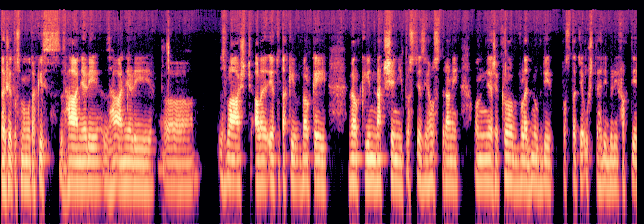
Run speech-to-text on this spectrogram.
takže to jsme mu taky zháněli, zháněli uh, zvlášť, ale je to taky velký, velký nadšení prostě z jeho strany. On mě řekl v lednu, kdy v podstatě už tehdy byli fakt ty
